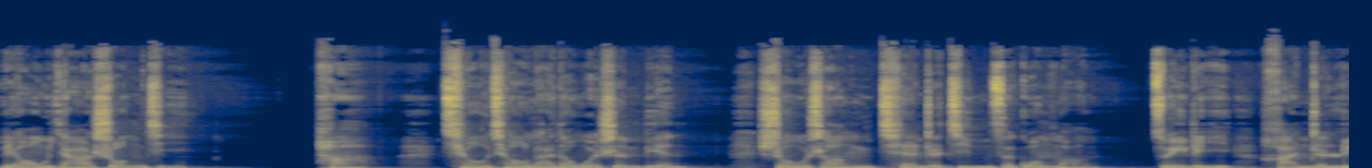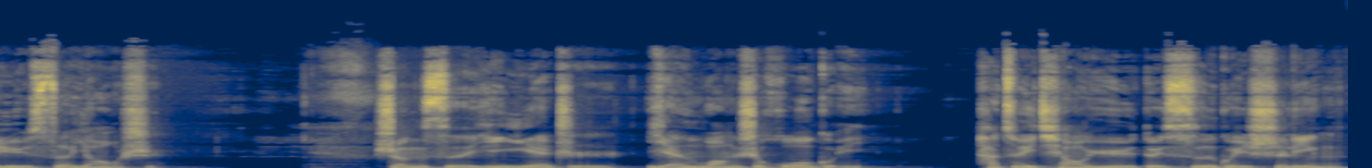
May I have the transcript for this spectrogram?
獠牙双脊。他悄悄来到我身边，手上钳着金子光芒，嘴里含着绿色钥匙。生死一页纸，阎王是活鬼。”他最巧于对死鬼施令，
